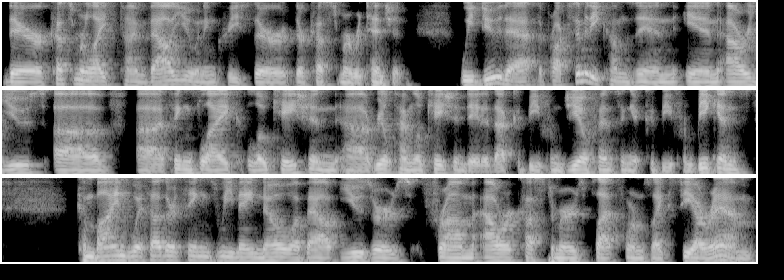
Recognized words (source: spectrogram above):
their customer lifetime value and increase their their customer retention. We do that. The proximity comes in in our use of uh, things like location, uh, real time location data. That could be from geofencing, it could be from beacons combined with other things we may know about users from our customers' platforms like CRM,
